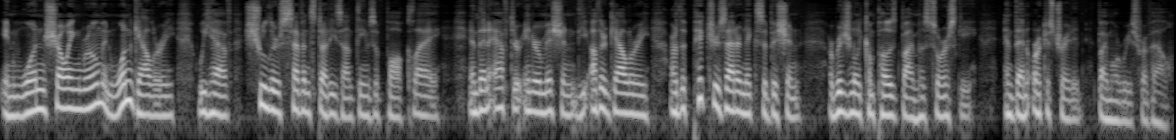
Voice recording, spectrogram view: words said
In one showing room, in one gallery, we have Schuller's Seven Studies on Themes of Paul Klee. And then after intermission, the other gallery are the pictures at an exhibition, originally composed by Mussorgsky and then orchestrated by Maurice Ravel.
